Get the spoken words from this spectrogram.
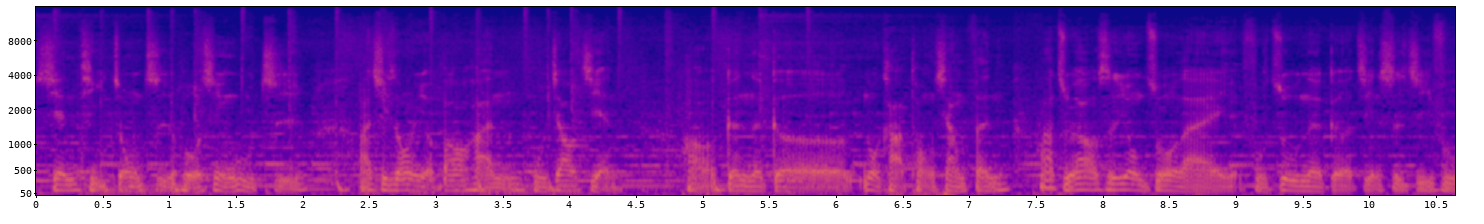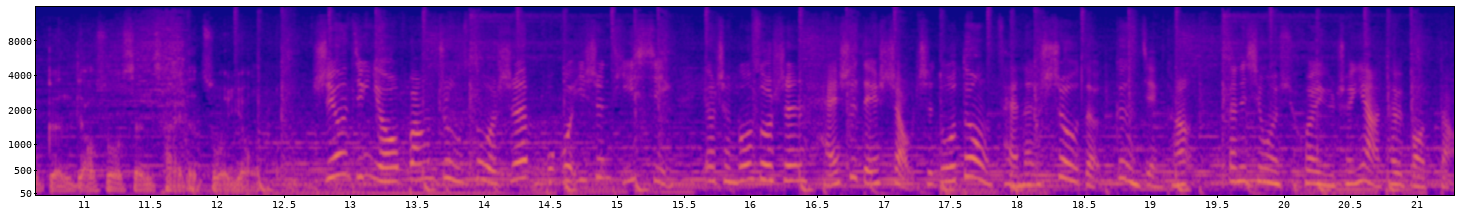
纤体种子活性物质，那其中有包含胡椒碱。好，跟那个诺卡酮香酚，它主要是用作来辅助那个紧实肌肤跟雕塑身材的作用。使用精油帮助塑身，不过医生提醒，要成功塑身，还是得少吃多动，才能瘦得更健康。三立新闻许慧宇、陈雅台北报道。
